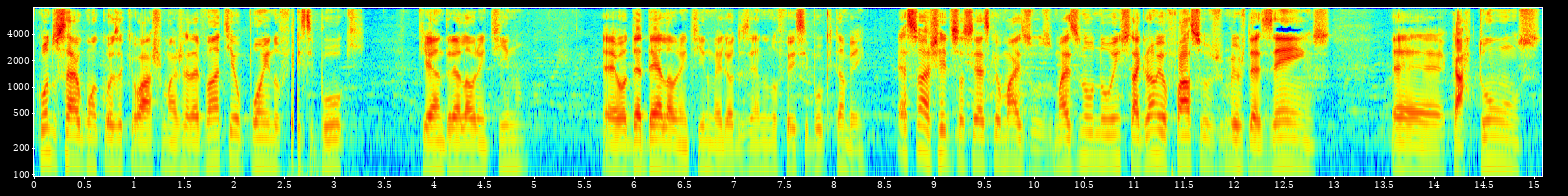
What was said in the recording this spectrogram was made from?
quando sai alguma coisa que eu acho mais relevante, eu ponho no Facebook, que é André Laurentino, é, o Dedé Laurentino, melhor dizendo, no Facebook também. Essas são as redes sociais que eu mais uso. Mas no, no Instagram eu faço os meus desenhos, é, cartoons,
